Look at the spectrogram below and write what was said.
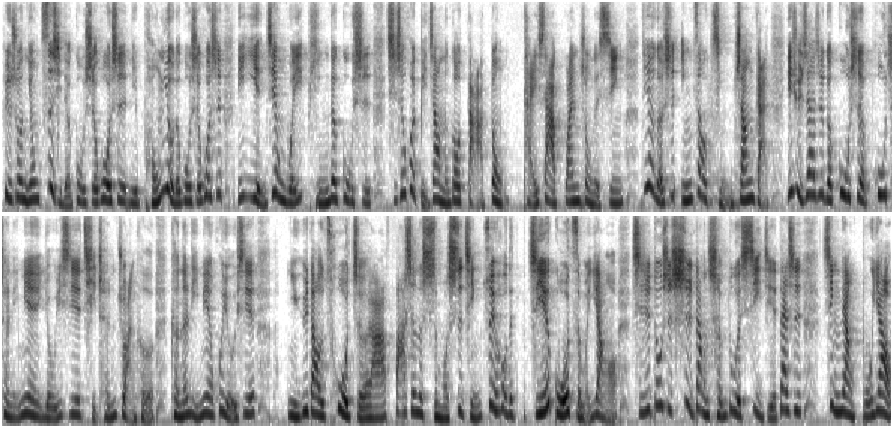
比如说你用自己的故事，或是你朋友的故事，或是你眼见为凭的故事，其实会比较能够打动台下观众的心。第二个是营造紧张感，也许在这个故事的铺陈里面有一些起承转合，可能里面会有一些。你遇到的挫折啦，发生了什么事情，最后的结果怎么样哦？其实都是适当程度的细节，但是尽量不要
